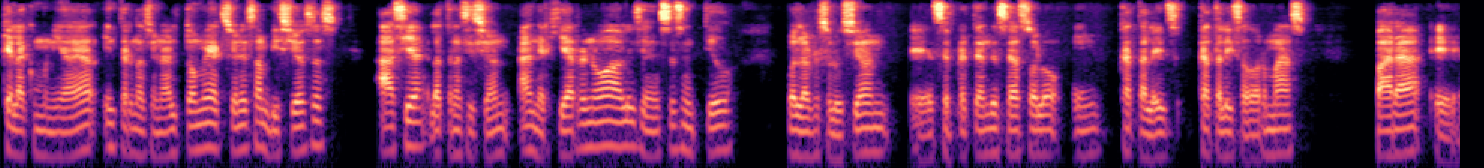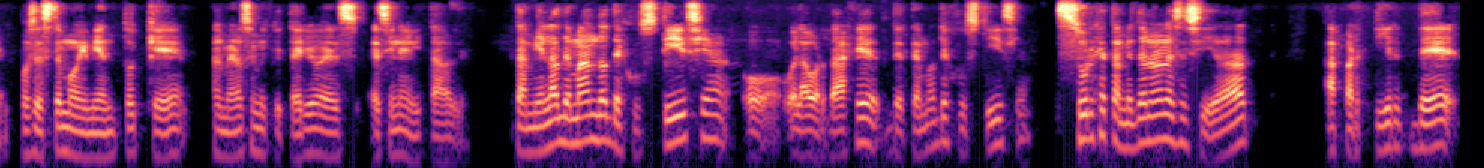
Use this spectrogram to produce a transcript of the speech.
que la comunidad internacional tome acciones ambiciosas hacia la transición a energías renovables y en ese sentido, pues la resolución eh, se pretende sea solo un catalizador más para eh, pues este movimiento que, al menos en mi criterio, es, es inevitable. También las demandas de justicia o, el abordaje de temas de justicia surge también de una necesidad a partir de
